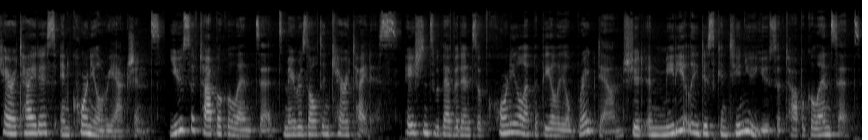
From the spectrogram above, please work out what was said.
Keratitis and corneal reactions. Use of topical NSAIDs may result in keratitis. Patients with evidence of corneal epithelial breakdown should immediately discontinue use of topical NSAIDs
